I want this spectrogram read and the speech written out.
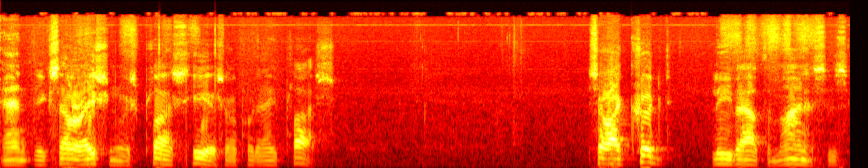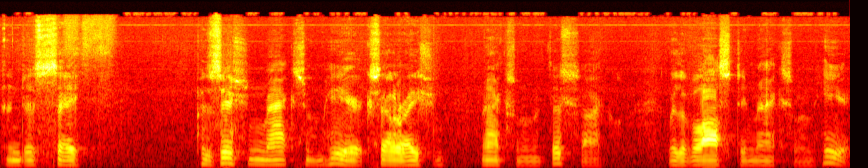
And the acceleration was plus here, so I'll put A plus. So I could leave out the minuses and just say position maximum here, acceleration maximum at this cycle, with a velocity maximum here.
